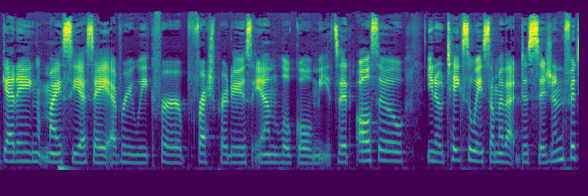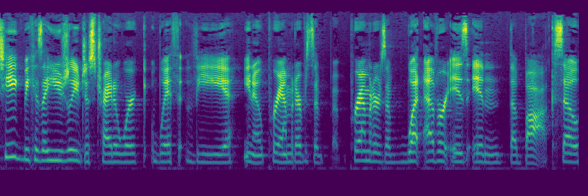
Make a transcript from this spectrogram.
getting my CSA every week for fresh produce and local meats. It also, you know, takes away some of that decision fatigue because I usually just try to work with the, you know, parameters of parameters of whatever is in the box. So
